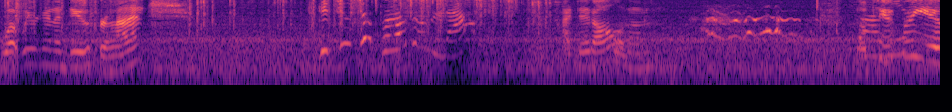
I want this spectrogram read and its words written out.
what we're going to do for lunch. Did you do both of them out? I did all of them. So two for you.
